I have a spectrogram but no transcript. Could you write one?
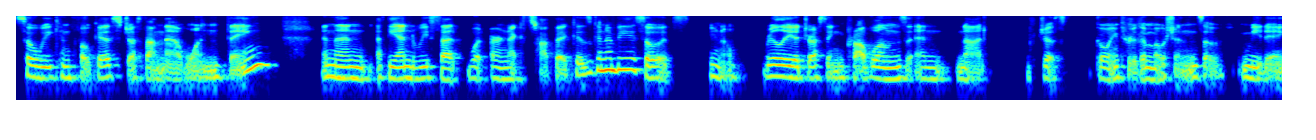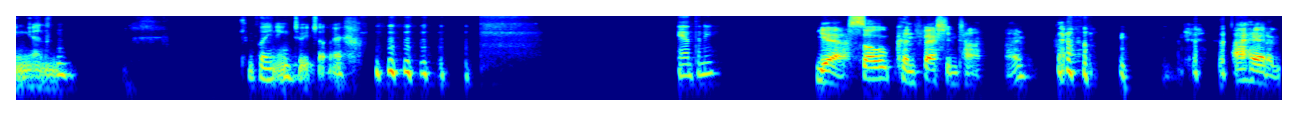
so we can focus just on that one thing. And then at the end we set what our next topic is going to be. So it's you know really addressing problems and not just going through the motions of meeting and complaining to each other Anthony? Yeah, so confession time. I had a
